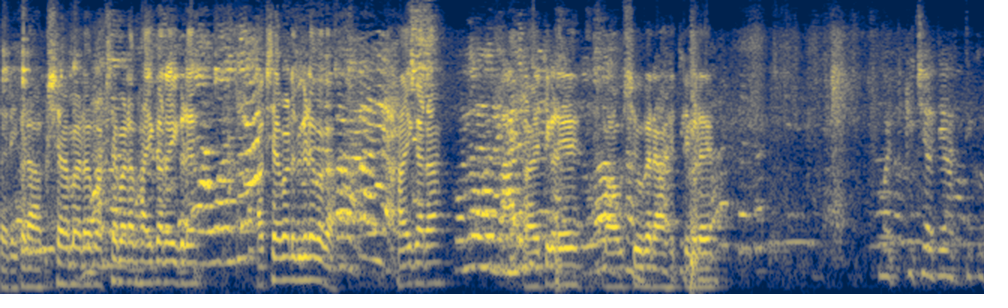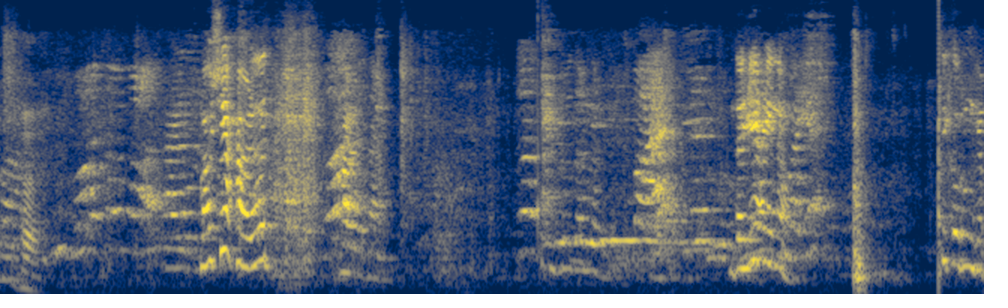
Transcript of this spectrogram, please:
तर इकडे अक्षय मॅडम अक्षय मॅडम हाय करा इकडे. अक्षय मॅडम इकडे बघा. हाय करा. आणि तिकडे मावशी वगैरे आहेत तिकडे. मटकीची आधी आरती करून. हं. मावशी हळद दही आहे ना? ती करून घ्या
